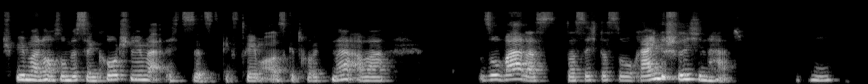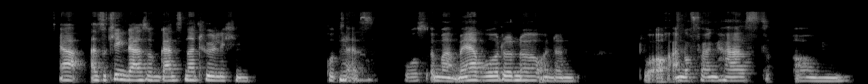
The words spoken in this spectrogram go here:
Spiel mal noch so ein bisschen Coach nehmen. Das ist jetzt extrem ausgedrückt, ne? Aber so war das, dass sich das so reingeschlichen hat. Mhm. Ja, also klingt da so einem ganz natürlichen Prozess, ja. wo es immer mehr wurde, ne? Und dann du auch angefangen hast, um,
